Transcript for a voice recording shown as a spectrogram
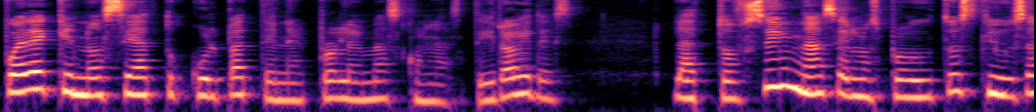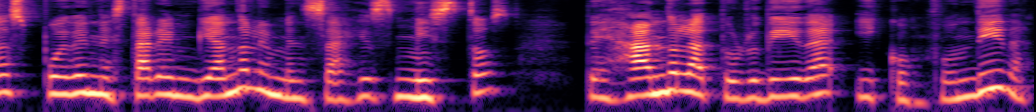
puede que no sea tu culpa tener problemas con las tiroides. Las toxinas en los productos que usas pueden estar enviándole mensajes mixtos, dejándola aturdida y confundida.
